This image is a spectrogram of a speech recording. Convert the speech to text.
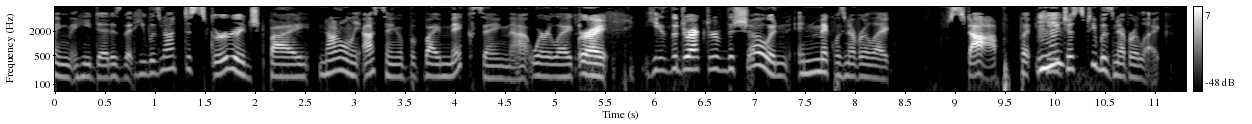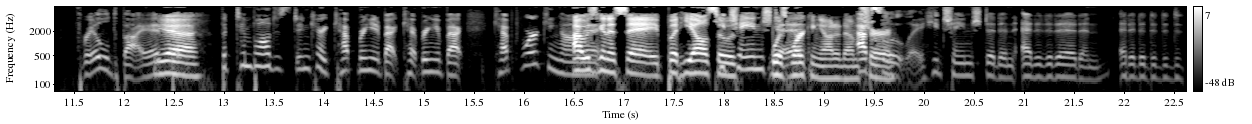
thing that he did is that he was not discouraged by not only us saying it, but by Mick saying that. Where like right. he's the director of the show, and and Mick was never like stop, but he Mhm. just he was never like thrilled by it. Yeah, But, but Tim Paul just didn't care. He kept bringing it back, kept bringing it back, kept working on. It. I was gonna say, but he also He changed was it. working on it. I'm sure Absolutely, he changed it and edited it and edited it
